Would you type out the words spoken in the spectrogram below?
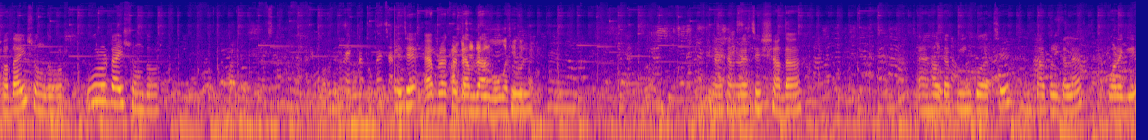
সদাই সুন্দর পুরোটাই সুন্দর। এই যে অ্যাব্রাকা ফুল। এখানে রয়েছে সাদা হালকা পিঙ্কও আছে পার্পল কালার। পরে গিয়ে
